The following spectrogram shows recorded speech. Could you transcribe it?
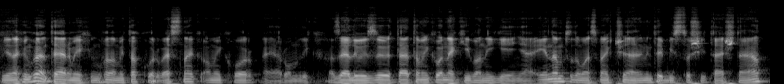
Ugye nekünk olyan termékünk van, amit akkor vesznek, amikor elromlik az előző, tehát amikor neki van igénye. Én nem tudom azt megcsinálni, mint egy biztosításnál,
